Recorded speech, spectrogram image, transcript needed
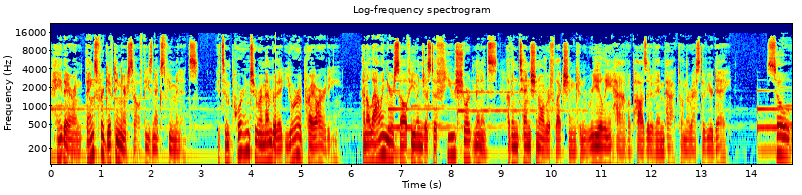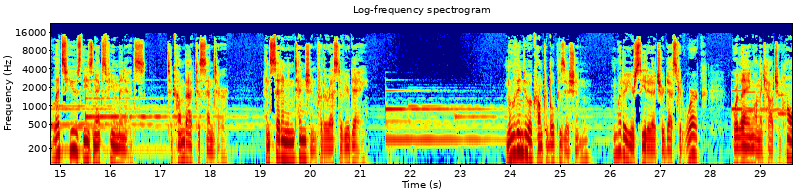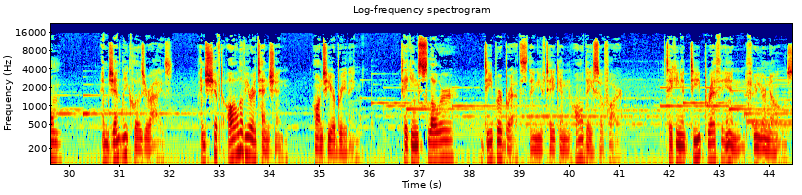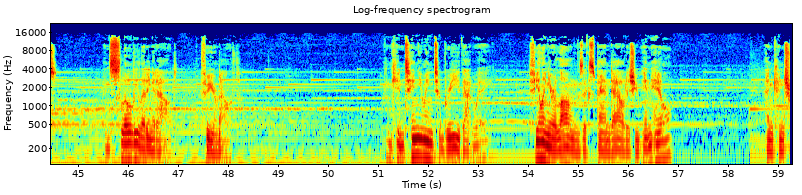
Hey there, and thanks for gifting yourself these next few minutes. It's important to remember that you're a priority, and allowing yourself even just a few short minutes of intentional reflection can really have a positive impact on the rest of your day. So let's use these next few minutes to come back to center and set an intention for the rest of your day. Move into a comfortable position, whether you're seated at your desk at work or laying on the couch at home, and gently close your eyes and shift all of your attention onto your breathing, taking slower, deeper breaths than you've taken all day so far. Taking a deep breath in through your nose and slowly letting it out through your mouth. And continuing to breathe that way, feeling your lungs expand out as you inhale and control.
